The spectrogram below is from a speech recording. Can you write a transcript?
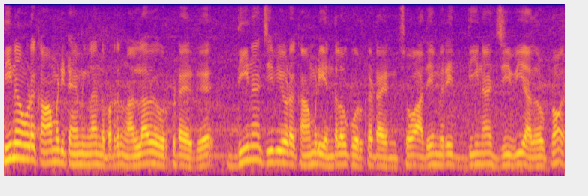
தீனாவோட காமெடி டைமிங்லாம் இந்த படத்தில் நல்லாவே ஒர்க் அவுட் ஆயிருக்கு. தீனா ஜிவியோட காமெடி எந்த அளவுக்கு ஒர்க் அவுட் ஆயிருந்துச்சோ அதேமாரி தீனா ஜிவி அதுக்கப்புறம்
